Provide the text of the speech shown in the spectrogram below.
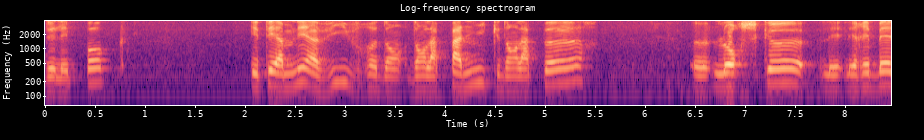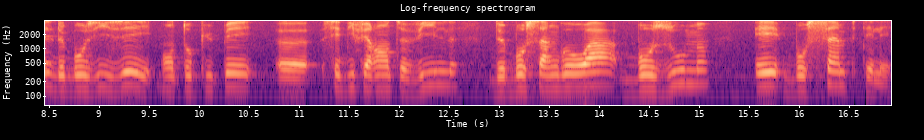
de l'époque étaient amenées à vivre dans, dans, la panique, dans la peur, euh, lorsque les, les, rebelles de Bozizé ont occupé euh, ces différentes villes de Bosangoa, Bozoum et Bosimptele.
